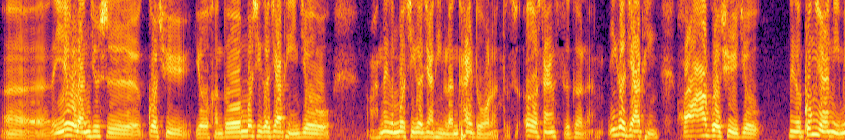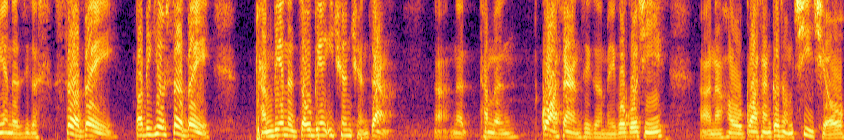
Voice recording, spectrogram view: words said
呃，也有人就是过去有很多墨西哥家庭就啊，那个墨西哥家庭人太多了，都是二三十个人一个家庭，哗过去就那个公园里面的这个设备 barbecue 设备旁边的周边一圈全占了啊，那他们。挂上这个美国国旗啊，然后挂上各种气球，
